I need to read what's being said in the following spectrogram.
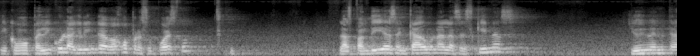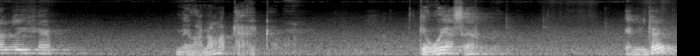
y como película gringa de bajo presupuesto, las pandillas en cada una de las esquinas, yo iba entrando y dije, me van a matar, cabrón. ¿Qué voy a hacer? Entré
